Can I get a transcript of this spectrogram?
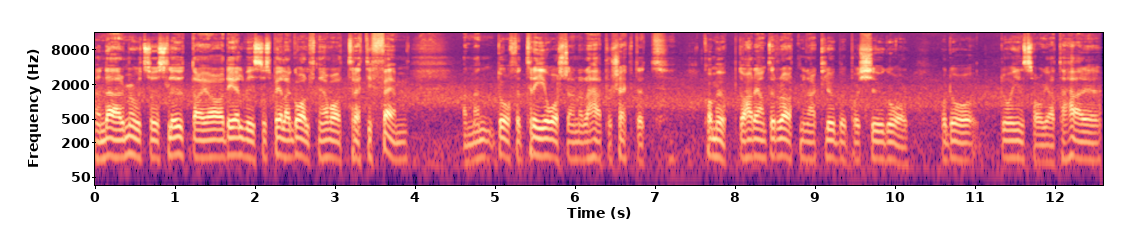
Men däremot så slutade jag delvis att spela golf när jag var 35. Men då för tre år sedan när det här projektet kom upp, då hade jag inte rört mina klubbor på 20 år. Och då, då insåg jag att det här är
